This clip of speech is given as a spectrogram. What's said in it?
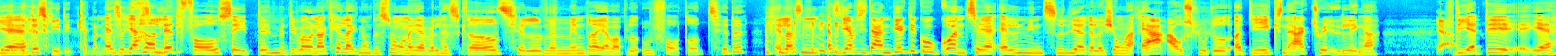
Ja. Men det skete ikke, kan man Altså, jeg havde sige. lidt forudset det, men det var jo nok heller ikke nogen personer, jeg ville have skrevet til, med mindre jeg var blevet udfordret til det. Eller sådan, altså, jeg vil sige, der er en virkelig god grund til, at alle mine tidligere relationer er afsluttet, og de ikke sådan er aktuelle længere. Ja. Fordi at det, ja,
